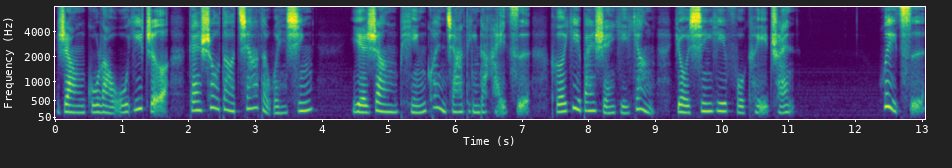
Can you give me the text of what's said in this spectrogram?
让孤老无依者感受到家的温馨，也让贫困家庭的孩子和一般人一样有新衣服可以穿。为此，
